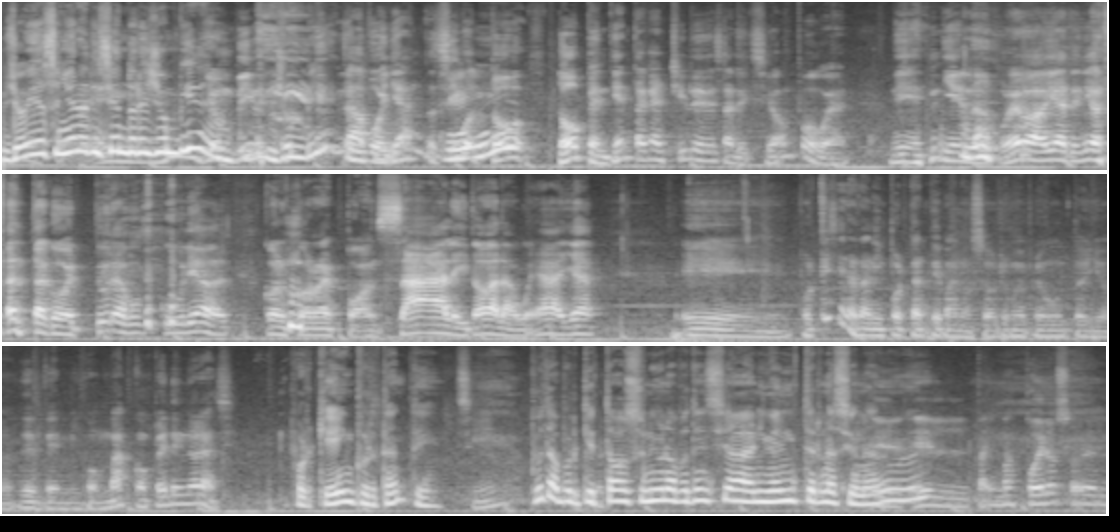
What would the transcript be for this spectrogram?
Yo vi a señoras diciéndole John Biden. John Biden. John Biden. Apoyando, sí, pues, todo, todo pendiente acá en Chile de esa elección, pues, weón. Ni, ni en la prueba había tenido tanta cobertura, pues, culiado, con corresponsales y toda la weá ya. Eh, ¿Por qué será tan importante para nosotros, me pregunto yo, desde mi con más completa ignorancia? ¿Por qué es importante? Sí. Puta, porque Estados Unidos es una potencia a nivel internacional. El, el país más poderoso del.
